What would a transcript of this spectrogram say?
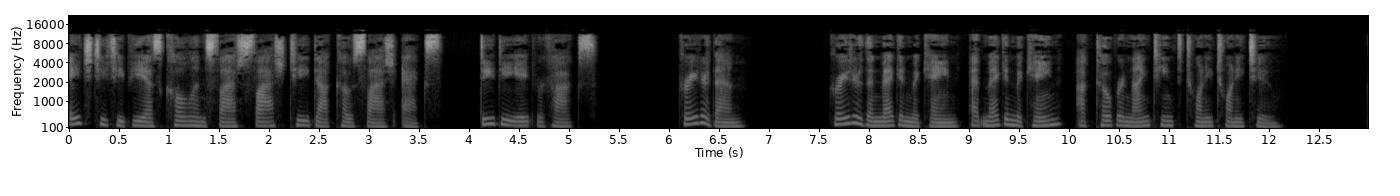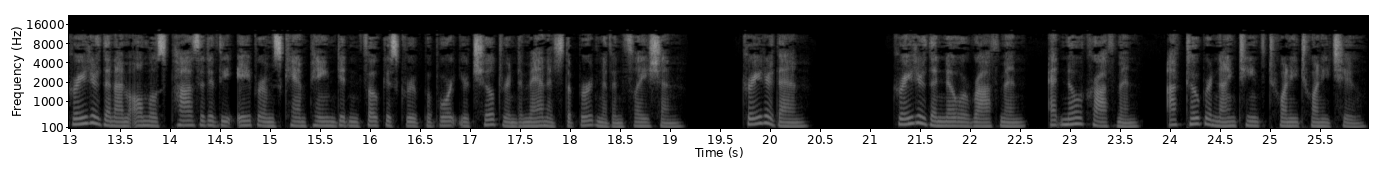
https colon slash slash t.co slash x dd8 recox greater than greater than Meghan McCain at Meghan McCain October 19, 2022 Greater than I'm almost positive the Abrams campaign didn't focus group abort your children to manage the burden of inflation. Greater than. Greater than Noah Rothman, at Noah Rothman, October 19, 2022.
